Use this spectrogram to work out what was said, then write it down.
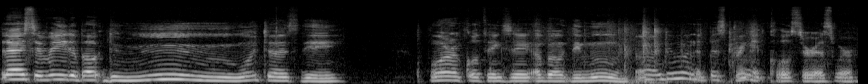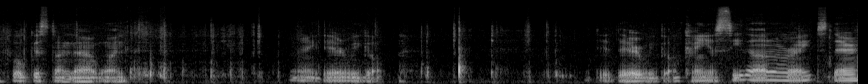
Let's read about the moon. What does the oracle thing say about the moon? Oh, I do want to just bring it closer as we're focused on that one. Right, there we go. There we go. Can you see that all right there?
